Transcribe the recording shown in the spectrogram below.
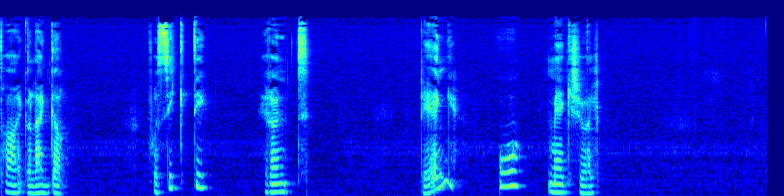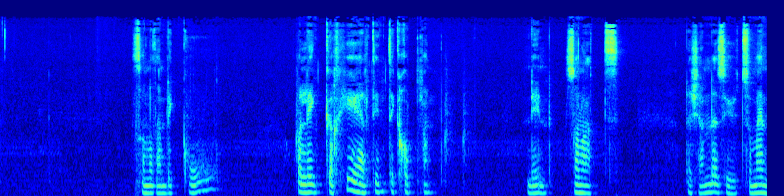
tar jeg og legger forsiktig rundt deg og meg sjøl. Sånn at den blir god og ligger helt inntil kroppen din. Sånn at det kjennes ut som en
